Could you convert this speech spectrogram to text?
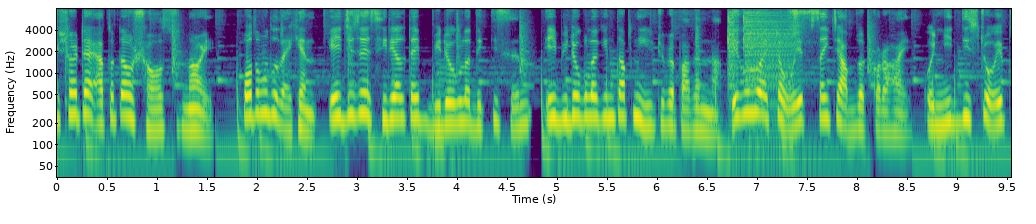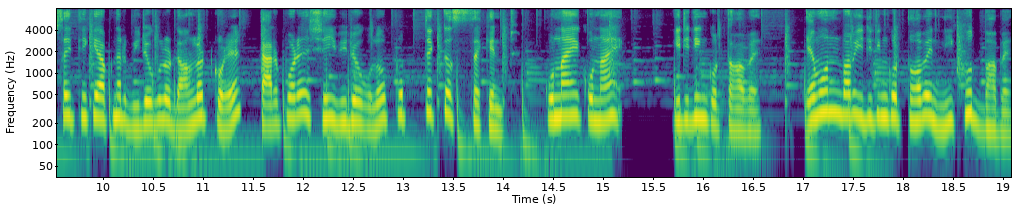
বিষয়টা এতটাও সহজ নয়। প্রথমত দেখেন, এই যে যে সিরিয়াল টাইপ ভিডিওগুলো দেখতেছেন, এই ভিডিওগুলো কিন্তু আপনি ইউটিউবে পাবেন না। এগুলো একটা ওয়েবসাইটে আপলোড করা হয়। ওই নির্দিষ্ট ওয়েবসাইট থেকে আপনার ভিডিওগুলো ডাউনলোড করে, তারপরে সেই ভিডিওগুলো প্রত্যেকটা সেকেন্ড কোনায় কোনায় এডিটিং করতে হবে। এমনভাবে এডিটিং করতে হবে নিখুঁতভাবে,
